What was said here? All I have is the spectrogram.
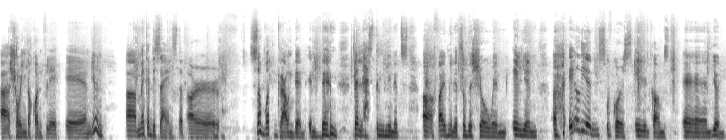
uh showing the conflict and yun uh mecha designs that are somewhat grounded. And then the last three minutes, uh, five minutes of the show when Alien, uh, aliens, of course, Alien comes and yun,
